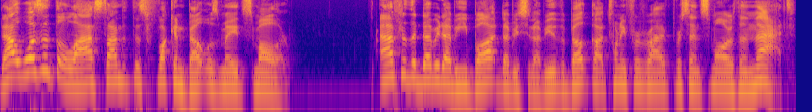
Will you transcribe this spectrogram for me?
That wasn't the last time that this fucking belt was made smaller. After the WWE bought WCW, the belt got 25% smaller than that.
